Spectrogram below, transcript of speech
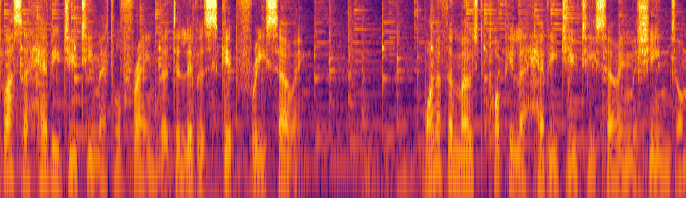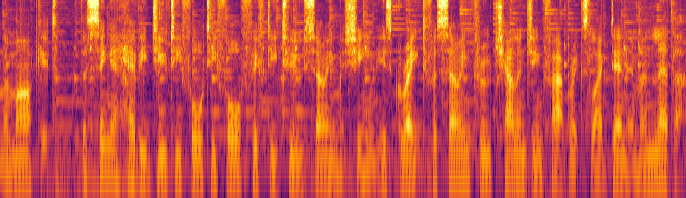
plus a heavy-duty metal frame that delivers skip-free sewing. One of the most popular heavy-duty sewing machines on the market, the Singer Heavy Duty 4452 sewing machine is great for sewing through challenging fabrics like denim and leather.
